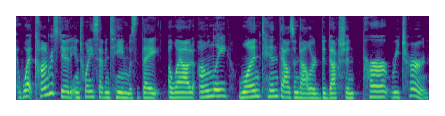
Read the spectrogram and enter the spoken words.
what Congress did in 2017 was that they allowed only one $10,000 deduction per return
